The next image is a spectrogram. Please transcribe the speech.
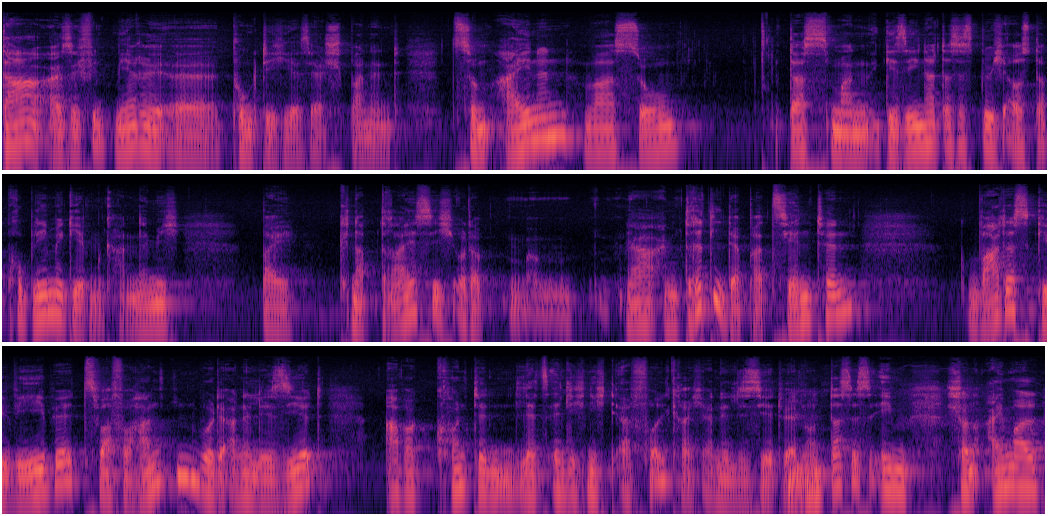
da, also ich finde mehrere äh, Punkte hier sehr spannend. Zum einen war es so, dass man gesehen hat, dass es durchaus da Probleme geben kann, nämlich bei knapp 30 oder ja, einem Drittel der Patienten war das Gewebe zwar vorhanden, wurde analysiert, aber konnte letztendlich nicht erfolgreich analysiert werden. Mhm. Und das ist eben schon einmal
